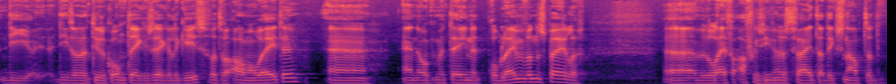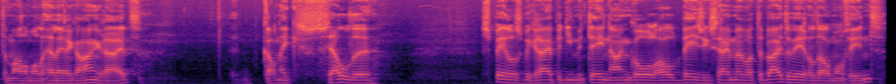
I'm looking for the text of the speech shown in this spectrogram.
die, die er natuurlijk ontegenzeggelijk is. Wat we allemaal weten. Uh, en ook meteen het probleem van de speler. Uh, ik even afgezien van het feit dat ik snap dat het hem allemaal heel erg aangrijpt... kan ik zelden spelers begrijpen die meteen na een goal al bezig zijn... met wat de buitenwereld allemaal vindt.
